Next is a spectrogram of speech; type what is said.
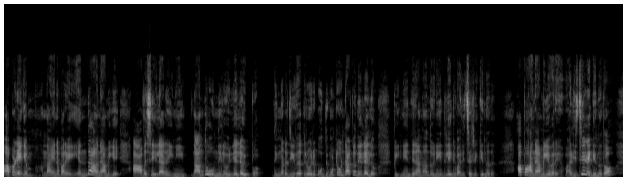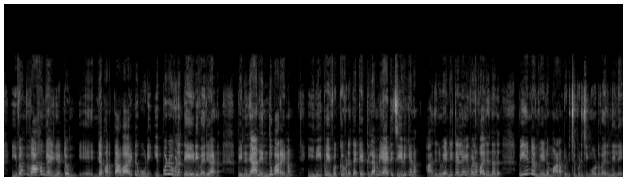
അപ്പോഴേക്കും നയന പറയുക എന്താ അനാമികെ? ആവശ്യമില്ലാതെ ഇനി നന്ദു ഒന്നിലും ഇല്ലല്ലോ ഇപ്പം. നിങ്ങളുടെ ജീവിതത്തിൽ ഒരു ബുദ്ധിമുട്ടും ഉണ്ടാക്കുന്നില്ലല്ലോ. പിന്നെ എന്തിനാ നന്ദുവിനെ ഇതിലേക്ക് വലിച്ചിഴയ്ക്കുന്നത് അപ്പോൾ അനാമിക പറയാ വലിച്ചിഴയ്ക്കുന്നതോ? ഇവൻ വിവാഹം കഴിഞ്ഞിട്ടും എന്റെ ഭർത്താവായിട്ട് കൂടി ഇപ്പോഴും ഇവളെ തേടി വരികയാണ്. പിന്നെ ഞാൻ എന്ത് പറയണം? ഇനിയിപ്പോൾ ഇവക്ക് ഇവിടുത്തെ കെട്ടിലമ്മയായിട്ട് ജീവിക്കണം. അതിനു വേണ്ടിയിട്ടല്ലേ ഇവൾ വരുന്നത്. വീണ്ടും വീണ്ടും മണം പിടിച്ചു പിടിച്ച് ഇങ്ങോട്ട് വരുന്നില്ലേ?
